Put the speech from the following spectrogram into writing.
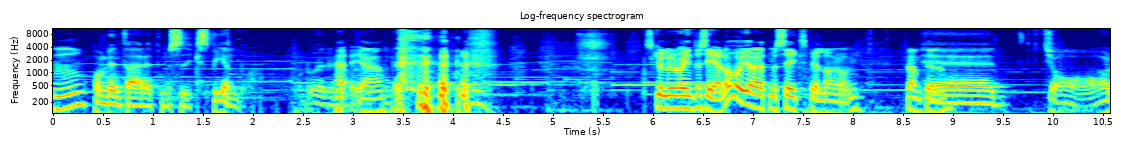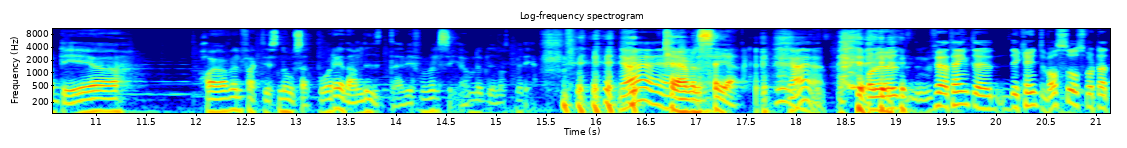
Mm. Om det inte är ett musikspel då. Då är det Ja. Skulle du vara intresserad av att göra ett musikspel någon gång? Framtiden? Eh, ja, det har jag väl faktiskt nosat på redan lite. Vi får väl se om det blir något med det. ja, ja, Kan ja. jag väl säga. ja, ja. Har du, för jag tänkte, det kan ju inte vara så svårt att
